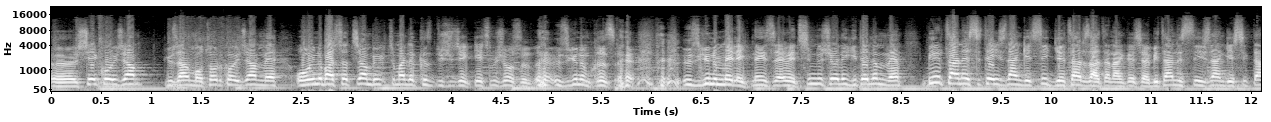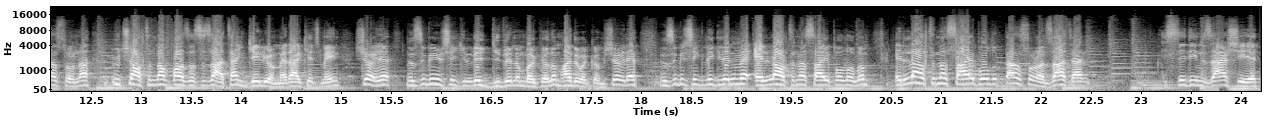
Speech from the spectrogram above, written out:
e, şey koyacağım. Güzel motor koyacağım ve oyunu başlatacağım. Büyük ihtimalle kız düşecek. Geçmiş olsun. Üzgünüm kız. Üzgünüm melek. Neyse evet. Şimdi şöyle gidelim ve bir tane stage'den geçsek yeter zaten arkadaşlar. Bir tane stage'den geçtikten sonra 3 altından fazlası zaten geliyor. Merak etmeyin. Şöyle hızlı bir şekilde gidelim bakalım. Hadi bakalım. Şöyle hızlı bir şekilde gidelim ve 50 altına sahip olalım. 50 altına sahip olduktan sonra zaten İstediğiniz her şeyi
